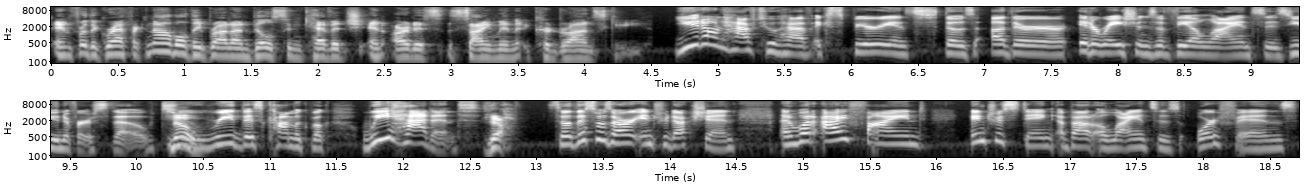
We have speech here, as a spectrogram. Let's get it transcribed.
and for the graphic novel, they brought on Bill Sienkiewicz and artist Simon Kudranski. You don't have to have experienced those other iterations of the Alliance's universe, though, to No. read this comic book. We hadn't. Yeah. So this was our introduction. And what I find interesting about Alliance's Orphans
